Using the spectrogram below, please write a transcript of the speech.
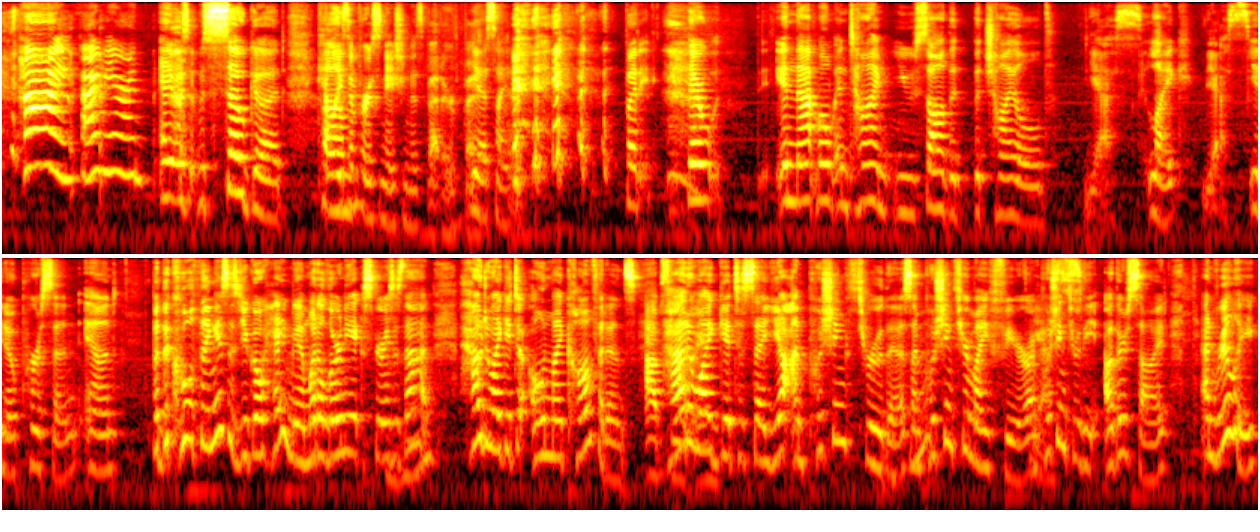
Hi, I'm Erin. And it was it was so good. Kelly's um, impersonation is better, but yes, I am. But there, in that moment in time, you saw the the child. Yes. Like yes, you know, person and. But the cool thing is, is you go, hey man, what a learning experience is that? Mm-hmm. How do I get to own my confidence? Absolutely. How do I get to say, yeah, I'm pushing through this. Mm-hmm. I'm pushing through my fear. I'm yes. pushing through the other side. And really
